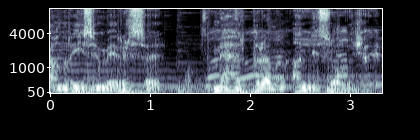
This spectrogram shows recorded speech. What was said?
Tanrı izin verirse Meher Pram'ın annesi olacak.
